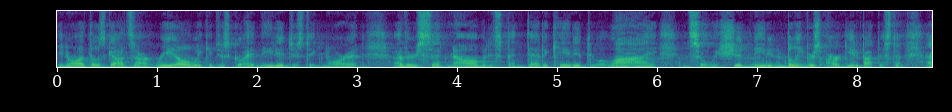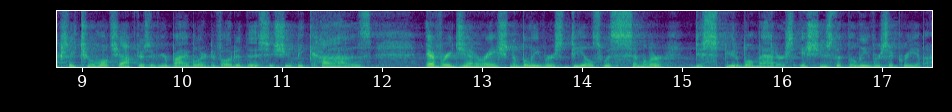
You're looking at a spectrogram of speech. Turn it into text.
you know what, those gods aren't real. We can just go ahead and eat it, just ignore it. Others said, no, but it's been dedicated to a lie, and so we shouldn't eat it. And believers argued about this stuff. Actually, two whole chapters of your Bible are devoted to this issue because every generation of believers deals with similar disputable matters, issues that believers agree about.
